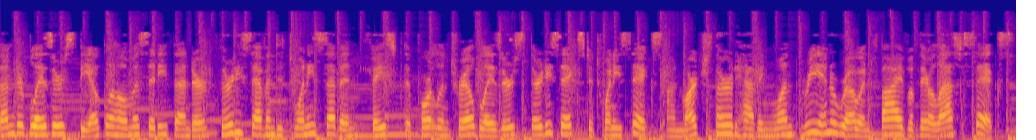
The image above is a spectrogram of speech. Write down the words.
Thunder Blazers, the Oklahoma City Thunder, 37-27, faced the Portland Trail Blazers, 36-26, on March 3 having won three in a row and five of their last six.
